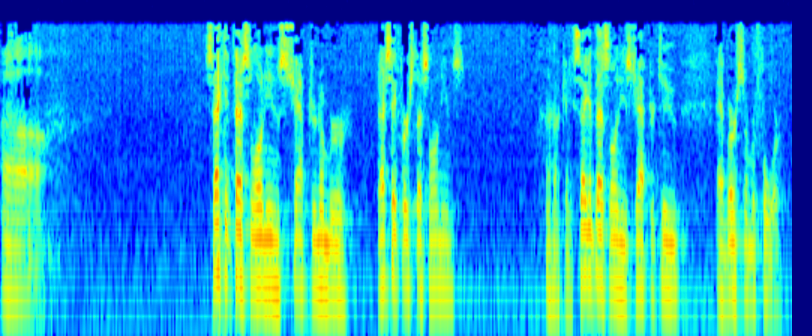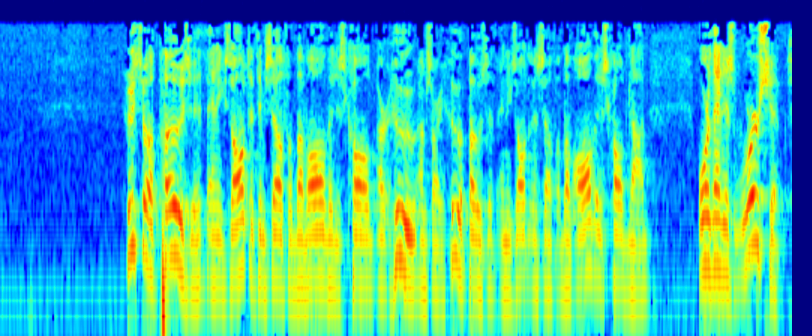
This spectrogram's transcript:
Uh, Second Thessalonians chapter number. Did I say First Thessalonians? okay, Second Thessalonians chapter two and verse number four. Whoso opposeth and exalteth himself above all that is called, or who, I'm sorry, who opposeth and exalteth himself above all that is called God, or that is worshipped,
